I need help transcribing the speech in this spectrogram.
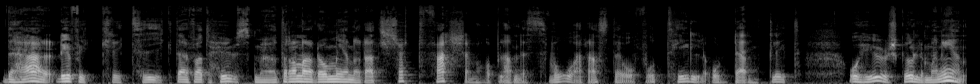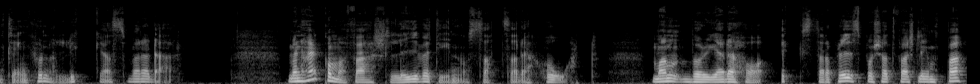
Det här det fick kritik därför att husmödrarna de menade att köttfärs var bland det svåraste att få till ordentligt. Och hur skulle man egentligen kunna lyckas med det där? Men här kom affärslivet in och satsade hårt. Man började ha extrapris på köttfärslimpa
